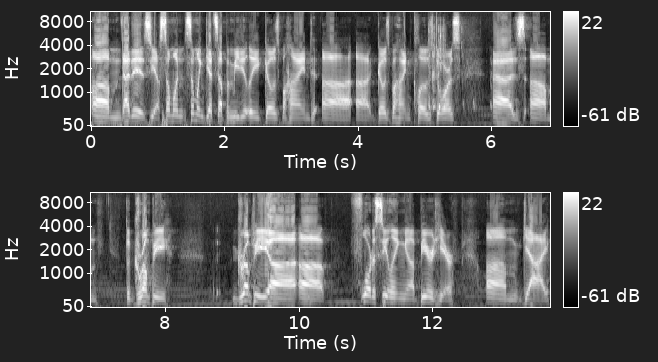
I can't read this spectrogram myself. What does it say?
um, that is. Yeah, someone someone gets up immediately, goes behind uh, uh, goes behind closed doors, as um, the grumpy grumpy uh, uh, floor to ceiling uh, beard here um, guy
